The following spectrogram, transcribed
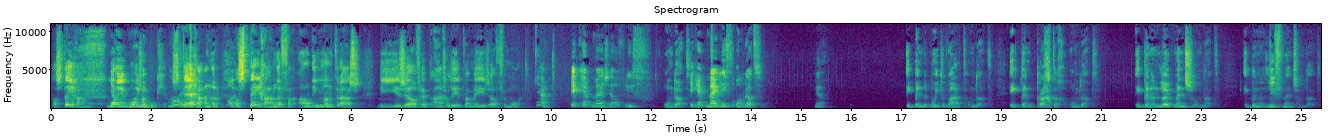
Als tegenhanger. Mooi, mooi zo'n boekje. Als Mooi, tegenhanger, Mooi. als tegenhanger van al die mantra's die je jezelf hebt aangeleerd waarmee je jezelf vermoordt. ja. Ik heb mijzelf lief. Omdat. Ik heb mij lief omdat. Ja. Ik ben de moeite waard omdat. Ik ben prachtig omdat. Ik ben een leuk mens omdat. Ik ben een lief mens omdat.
